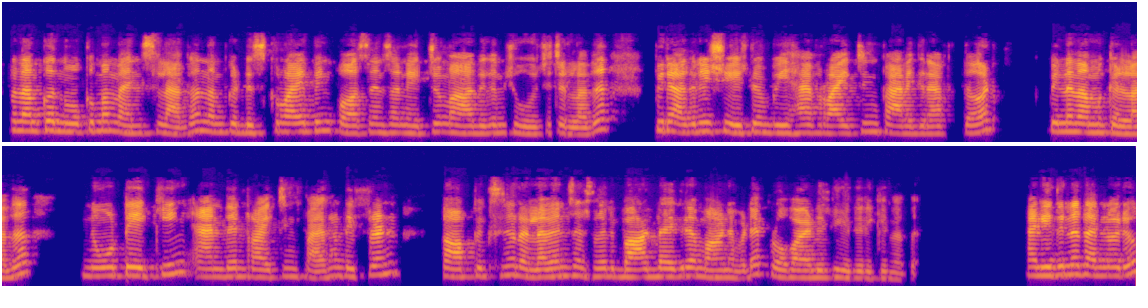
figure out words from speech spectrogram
അപ്പൊ നമുക്ക് നോക്കുമ്പോൾ മനസ്സിലാകാം. നമുക്ക് ഡിസ്ക്രൈബിംഗ് പേഴ്സൺസ് ആണ് ഏറ്റവും അധികം ചോദിച്ചിട്ടുള്ളത്. പിന്നെ അതിനുശേഷം we have writing paragraph third പിന്നെ നമുക്കുള്ളത് note taking and then writing paragraph different ടോപ്പിക്സിന് റെലവൻസ് ഒരു ബാർ ഡയഗ്രാം ആണ് ഇവിടെ പ്രൊവൈഡ് ചെയ്തിരിക്കുന്നത്. ആൻഡ് ഇതിന് തന്നെ ഒരു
